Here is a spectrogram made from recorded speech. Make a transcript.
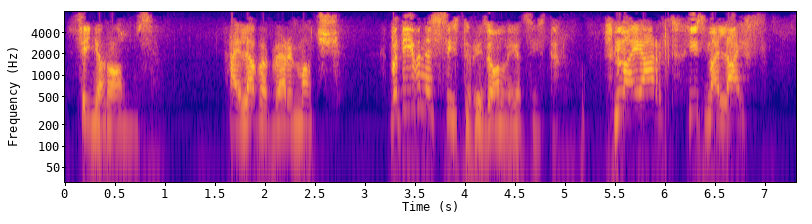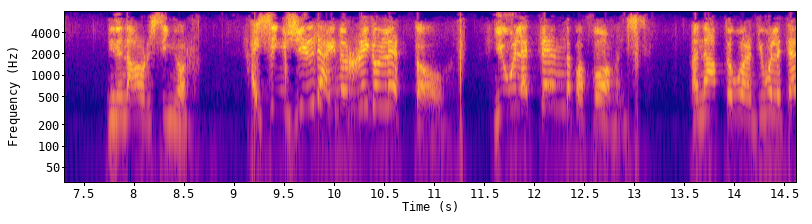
Senor Holmes, I love her very much. But even a sister is only a sister. My art is my life. In an hour, Senor, I sing Gilda in a Rigoletto. You will attend the performance. And afterward, you will tell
